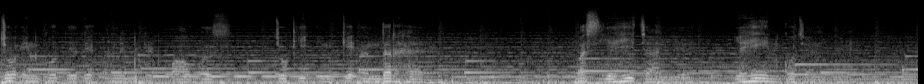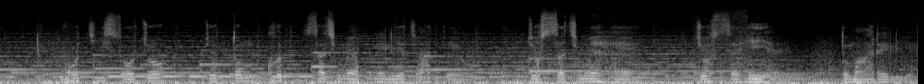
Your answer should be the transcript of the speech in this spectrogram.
जो इनको दे दे अनलिमिटेड पावर्स जो कि इनके अंदर है। बस यही चाहिए, यही इनको चाहिए। वो चीज़ सोचो जो तुम खुद सच में अपने लिए चाहते हो, जो सच में है, जो सही है तुम्हारे लिए।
